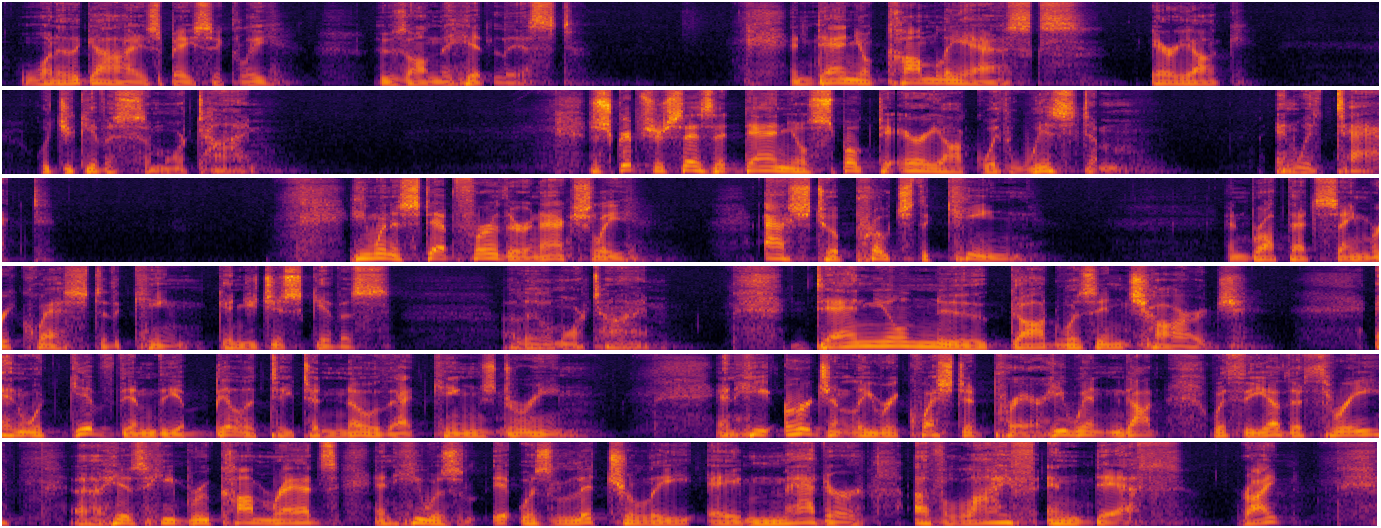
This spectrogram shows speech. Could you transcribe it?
one of the guys, basically, who's on the hit list. And Daniel calmly asks, Arioch, would you give us some more time? The scripture says that Daniel spoke to Arioch with wisdom and with tact. He went a step further and actually asked to approach the king and brought that same request to the king. Can you just give us a little more time? Daniel knew God was in charge and would give them the ability to know that king's dream. And he urgently requested prayer. He went and got with the other three, uh, his Hebrew comrades, and he was, it was literally a matter of life and death, right?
